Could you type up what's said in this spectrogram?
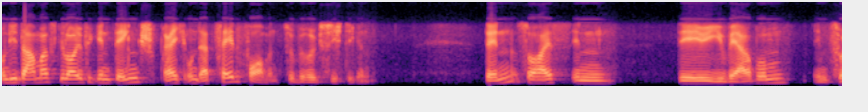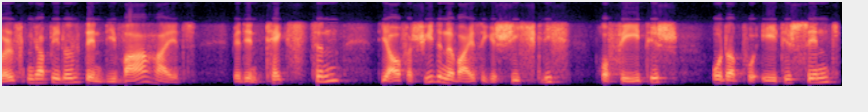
und die damals geläufigen Denk-, Sprech- und Erzählformen zu berücksichtigen. Denn, so heißt es in De Verbum im zwölften Kapitel, denn die Wahrheit wird in Texten, die auf verschiedene Weise geschichtlich, prophetisch oder poetisch sind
